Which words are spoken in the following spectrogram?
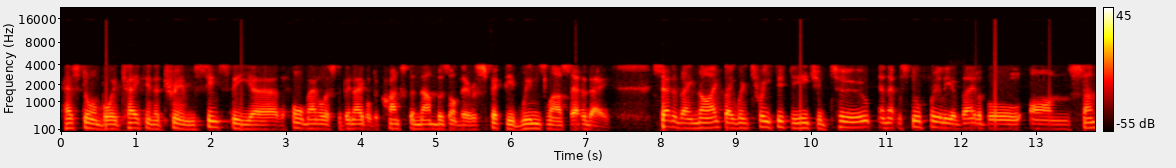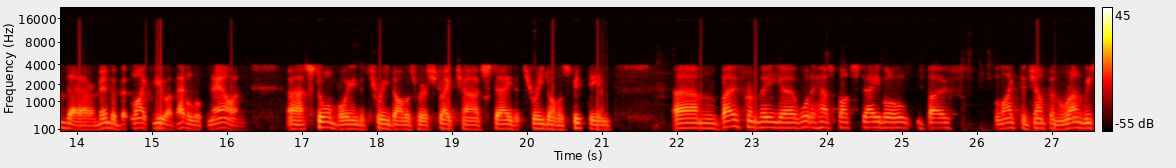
has Storm Boy taken a trim since the uh, the form analysts have been able to crunch the numbers on their respective wins last Saturday? Saturday night, they went 350 each of two, and that was still freely available on Sunday, I remember. But like you, I've had a look now, and uh, Storm Boy into $3, where a straight charge stayed at $3.50. And um, both from the uh, Waterhouse Bott stable, both like to jump and run. We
